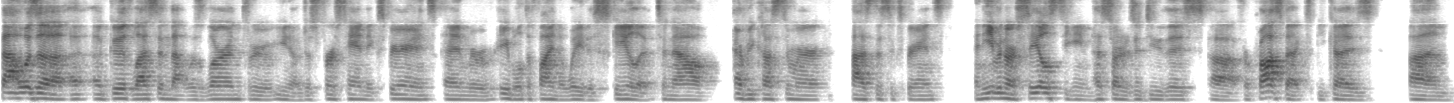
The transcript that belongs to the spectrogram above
that was a, a good lesson that was learned through you know just firsthand experience, and we were able to find a way to scale it to now every customer has this experience, and even our sales team has started to do this uh, for prospects because um,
